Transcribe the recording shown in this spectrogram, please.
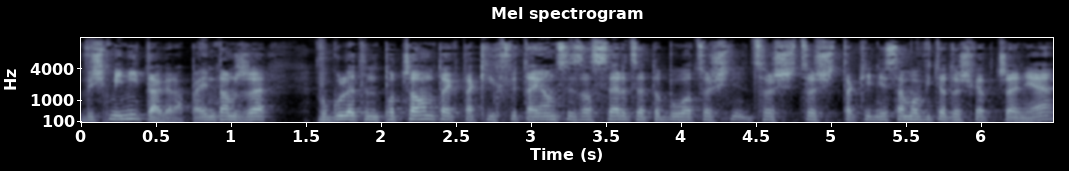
wyśmienita gra. Pamiętam, że w ogóle ten początek taki chwytający za serce to było coś, coś, coś takie niesamowite doświadczenie.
